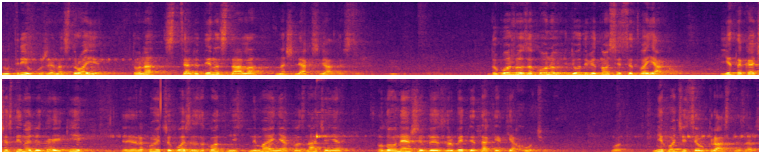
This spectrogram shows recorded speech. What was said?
внутрі вже настроїть, то вона, ця людина стала на шлях святості. До Божого закону люди відносяться двояко. Є така частина людей, які е, рахують, що Божий закон не має ніякого значення. Головне, щоб зробити так, як я хочу. От. Мені хочеться вкрасти зараз.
